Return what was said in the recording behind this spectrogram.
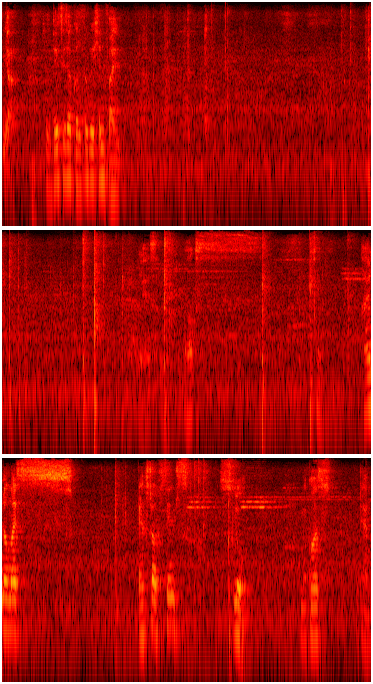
Yeah so this is a configuration file yes box so i know my desktop seems slow because damn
